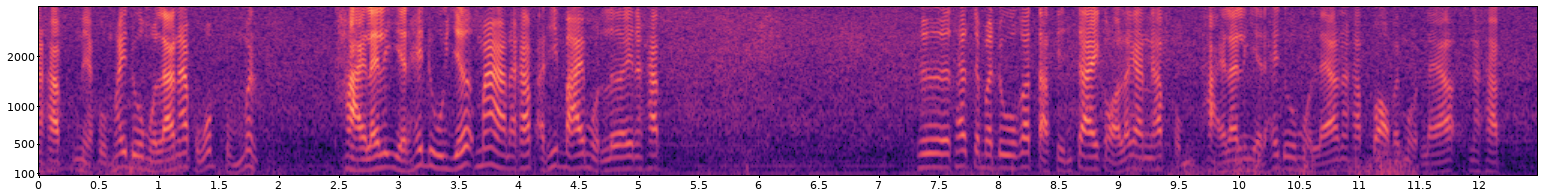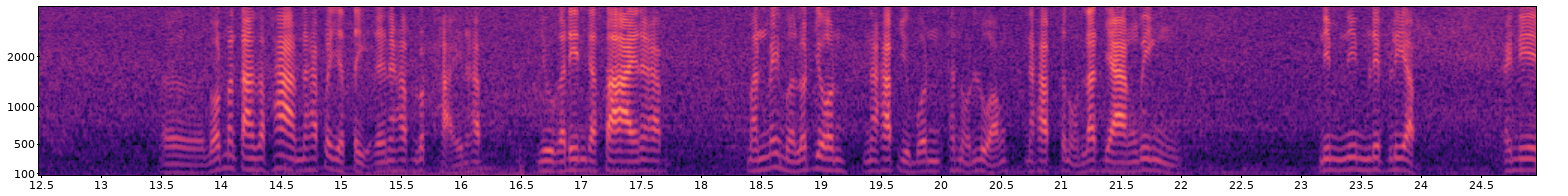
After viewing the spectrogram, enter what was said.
นะครับเนี่ยผมให้ดูหมดแล้วนะ ผมว่าผมมันถ่ายรายละเอียดให้ดูเยอะมากนะครับ อธิบายหมดเลยนะครับ คือถ้าจะมาดูก็ตัดสินใจก่อนแล้วกันครับ ผมถ่ายรายละเอียดให้ดูหมดแล้วนะครับ บอกไปหมดแล้วนะครับเออรถมันตามสภาพนะครับ ก็อย่าติเลยนะครับรถไถนะครับ อยู่กับดินกับทรายนะครับ มันไม่เหมือนรถยนต์นะครับ อยู่บนถนนหลวงนะครับ ถนนลาดยางวิ่ง นิ่มๆเรียบๆ ไอ้นี่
